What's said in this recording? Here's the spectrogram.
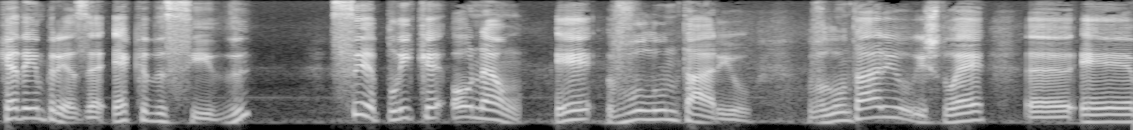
cada empresa é que decide se aplica ou não. É voluntário. Voluntário, isto é, eh, é,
